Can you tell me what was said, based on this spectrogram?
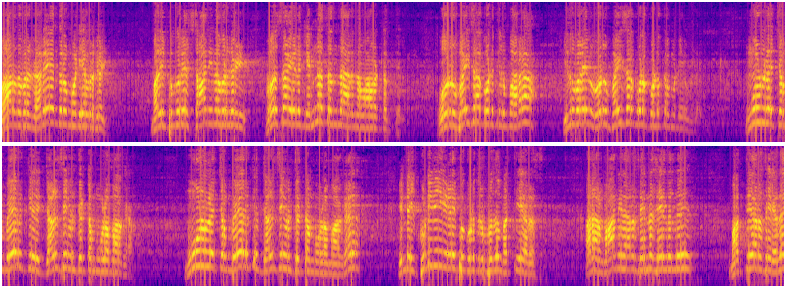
பாரதவர் நரேந்திர மோடி அவர்கள். மதிப்புக்குரிய ஸ்டாலின் அவர்கள் விவசாயிகளுக்கு என்ன தந்தார் இந்த மாவட்டத்தில்? ஒரு பைசா கொடுத்திருப்பாரா? இதுவரையில் ஒரு பைசா கூட கொடுக்க முடியவில்லை. மூணு லட்சம் பேருக்கு ஜல்சீவன் திட்டம் மூலமாக மூணு லட்சம் பேருக்கு ஜல்சீவன் திட்டம் மூலமாக இன்றைக்கு குடிநீர் இணைப்பு கொடுத்திருப்பது மத்திய அரசு. ஆனால் மாநில அரசு என்ன செய்தது? மத்திய அரசு எதை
